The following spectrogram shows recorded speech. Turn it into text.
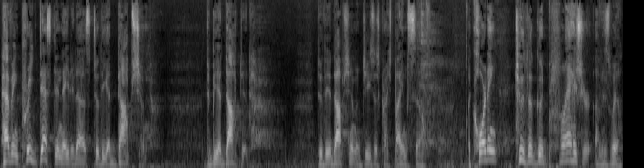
Having predestinated us to the adoption, to be adopted, to the adoption of Jesus Christ by himself, according to the good pleasure of his will.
